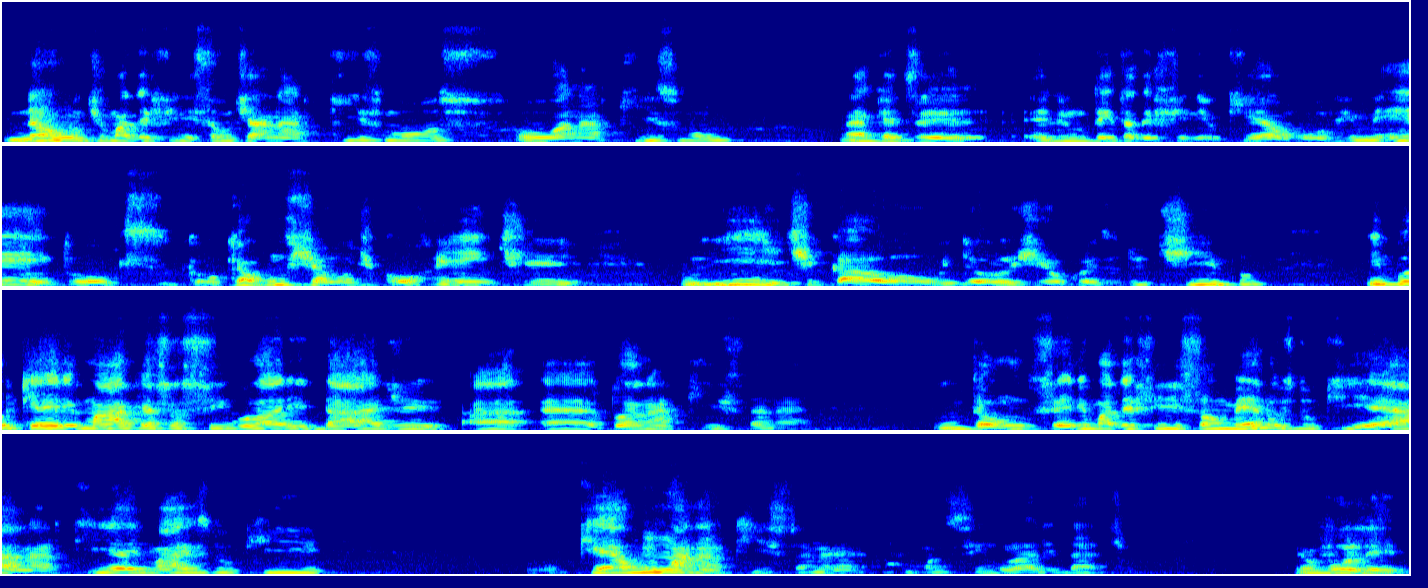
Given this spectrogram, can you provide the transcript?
não de uma definição de anarquismos ou anarquismo, né? quer dizer, ele não tenta definir o que é um movimento, ou o que alguns chamam de corrente política ou ideologia ou coisa do tipo, e porque ele marca essa singularidade é, do anarquista, né? Então seria uma definição menos do que é anarquia e mais do que o que é um anarquista, né? Uma singularidade. Eu vou ler.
